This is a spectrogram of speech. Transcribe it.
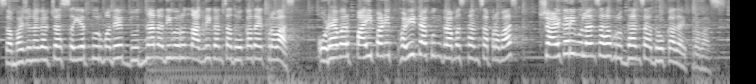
संभाजीनगरच्या सय्यदपूरमध्ये दुधना नदीवरून नागरिकांचा धोकादायक प्रवास. ओढ्यावर पाईप आणि फळी टाकून ग्रामस्थांचा प्रवास. शाळकरी मुलांसह वृद्धांचा धोकादायक प्रवास.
